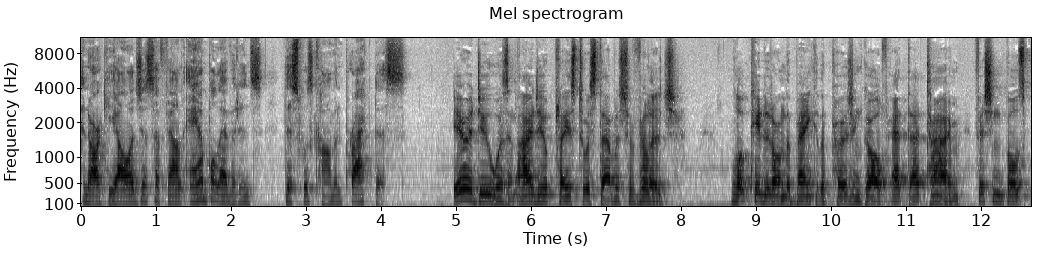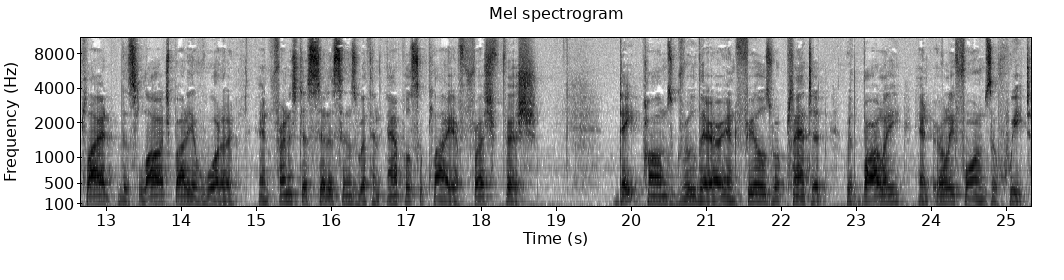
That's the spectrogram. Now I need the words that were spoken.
and archaeologists have found ample evidence this was common practice. Eridu was an ideal place to establish a village. Located on the bank of the Persian Gulf at that time, fishing boats plied this large body of water and furnished its citizens with an ample supply of fresh fish. Date palms grew there, and fields were planted with barley and early forms of wheat.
